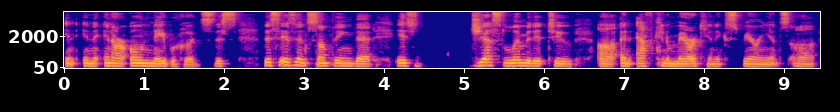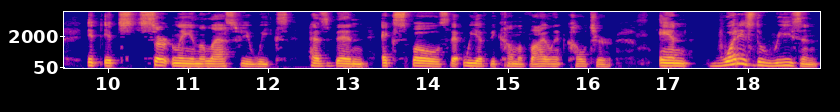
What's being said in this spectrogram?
in, in, in our own neighborhoods. This, this isn't something that is just limited to uh, an African American experience. Uh, it, it certainly in the last few weeks has been exposed that we have become a violent culture. And what is the reason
